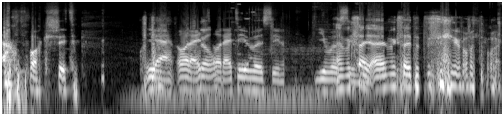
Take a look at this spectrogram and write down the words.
Oh, fuck. Shit. Yeah. All right. Well. All right. You will see. You will I'm see. excited. I'm excited to see what the fuck.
